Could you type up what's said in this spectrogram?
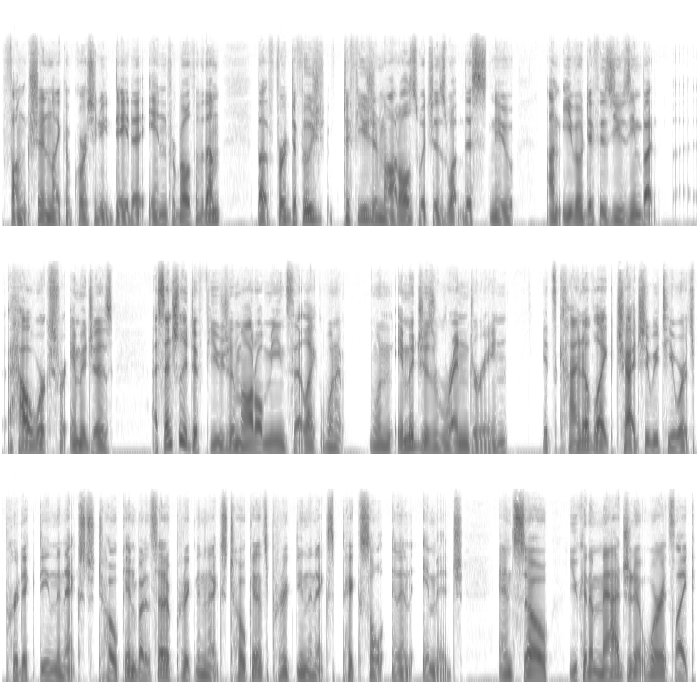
function. Like, of course, you need data in for both of them, but for diffusion, diffusion models, which is what this new um, EvoDiff is using, but how it works for images, essentially, diffusion model means that like when it, when an image is rendering, it's kind of like ChatGPT where it's predicting the next token, but instead of predicting the next token, it's predicting the next pixel in an image. And so you can imagine it where it's like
